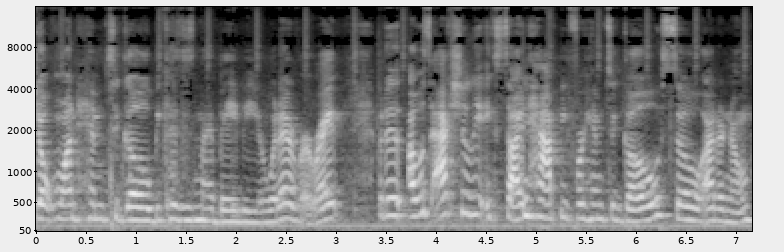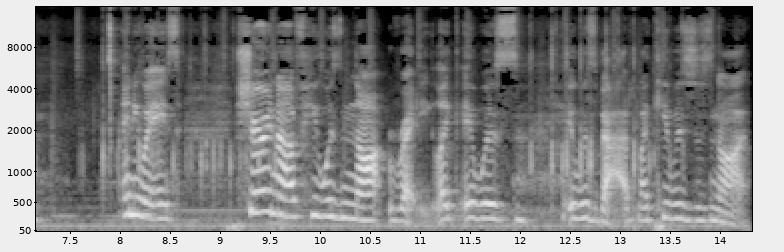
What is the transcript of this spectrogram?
don't want him to go because he's my baby or whatever, right? But it, I was actually excited and happy for him to go, so I don't know. Anyways, sure enough, he was not ready. Like it was, it was bad. Like he was just not,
